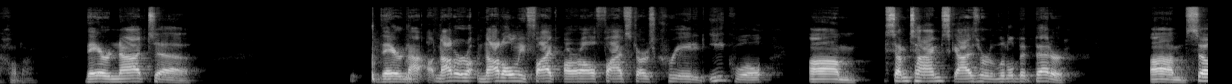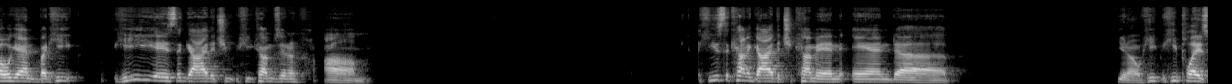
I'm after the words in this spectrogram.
hold on they are not uh they're not not not only five are all five stars created equal. Um, sometimes guys are a little bit better. Um, so again, but he he is the guy that you he comes in. Um, he's the kind of guy that you come in and uh, you know he he plays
